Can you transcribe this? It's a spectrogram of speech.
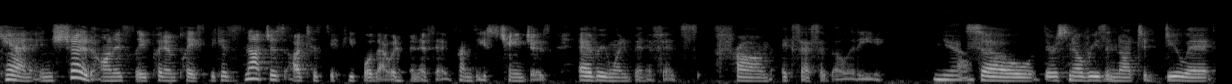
can and should honestly put in place because it's not just autistic people that would benefit from these changes. Everyone benefits from accessibility. Yeah. So there's no reason not to do it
